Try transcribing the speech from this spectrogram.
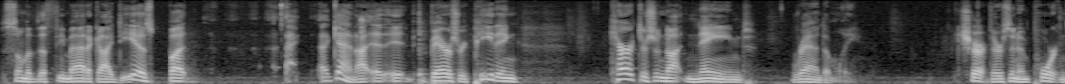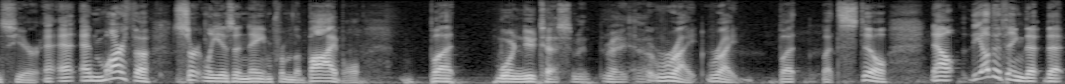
some of the thematic ideas, but again, I, it bears repeating. Characters are not named randomly. Sure. There's an importance here, and, and Martha certainly is a name from the Bible, but more New Testament, right? Though. Right, right. But but still, now the other thing that that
